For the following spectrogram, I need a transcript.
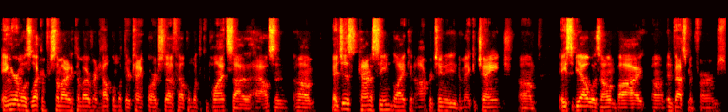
Ingram was looking for somebody to come over and help them with their tank barge stuff, help them with the compliance side of the house. And um, it just kind of seemed like an opportunity to make a change. Um, ACBL was owned by um, investment firms.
